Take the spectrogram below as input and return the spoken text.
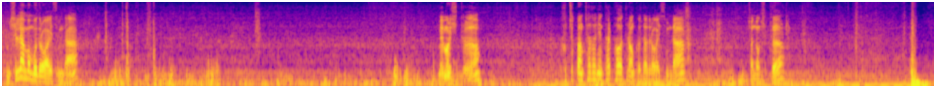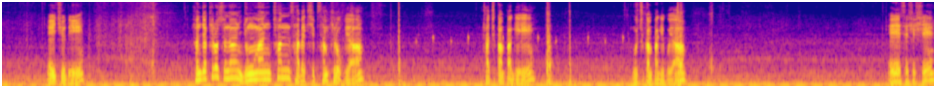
그럼 실내 한번 보도록 하겠습니다. 메모리 시트. 후측방 차선인 탈파워 트렁크 다 들어가 있습니다. 전동 시트. HUD. 현재 키로수는 61,413km고요. 좌측 깜빡이. 우측 깜빡이고요. ASCC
